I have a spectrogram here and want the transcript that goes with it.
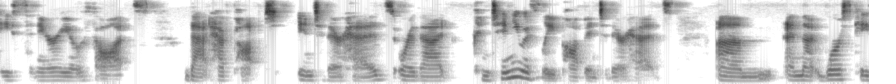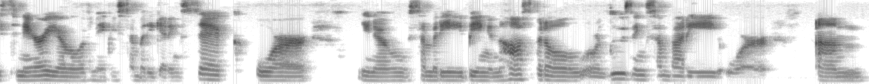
case scenario thoughts that have popped into their heads or that continuously pop into their heads. Um, and that worst case scenario of maybe somebody getting sick or you know somebody being in the hospital or losing somebody or um,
